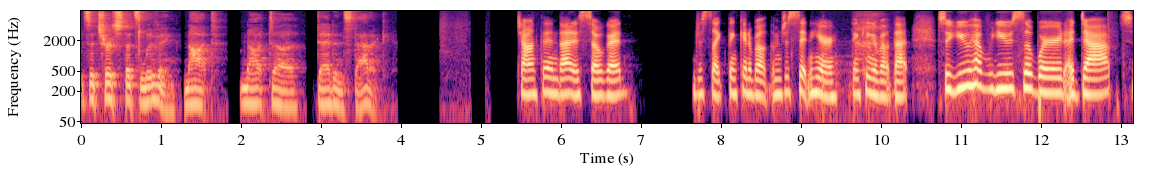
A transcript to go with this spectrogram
It's a church that's living, not not uh, dead and static. Jonathan, that is so good. I'm just like thinking about I'm just sitting here thinking about that. So you have used the word adapt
